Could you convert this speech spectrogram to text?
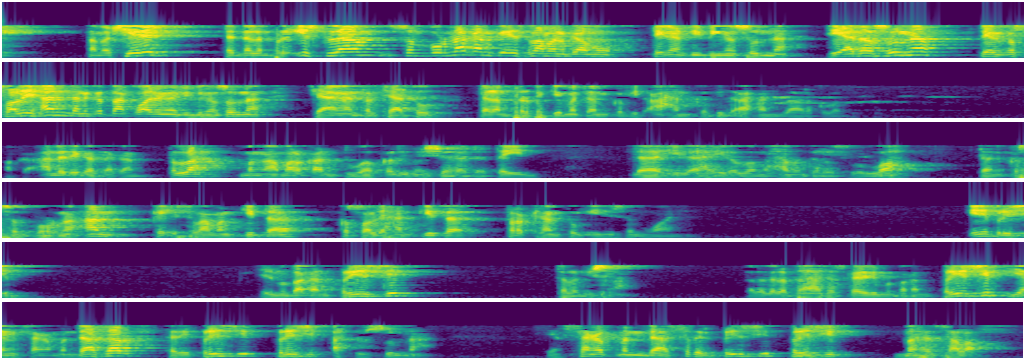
tambah syirik, dan dalam berislam sempurnakan keislaman kamu dengan bimbingan sunnah. Di atas sunnah dengan kesalehan dan ketakwaan dengan bimbingan sunnah, jangan terjatuh dalam berbagai macam kebid'ahan kebid'ahan barakallahu maka anda dikatakan telah mengamalkan dua kalimat syahadatain la ilaha illallah Muhammad Rasulullah dan kesempurnaan keislaman kita, kesolehan kita tergantung ini semuanya. Ini prinsip. Ini merupakan prinsip dalam Islam. Kalau dalam bahasa sekali ini merupakan prinsip yang sangat mendasar dari prinsip-prinsip ahlu sunnah. Yang sangat mendasar dari prinsip-prinsip salaf.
